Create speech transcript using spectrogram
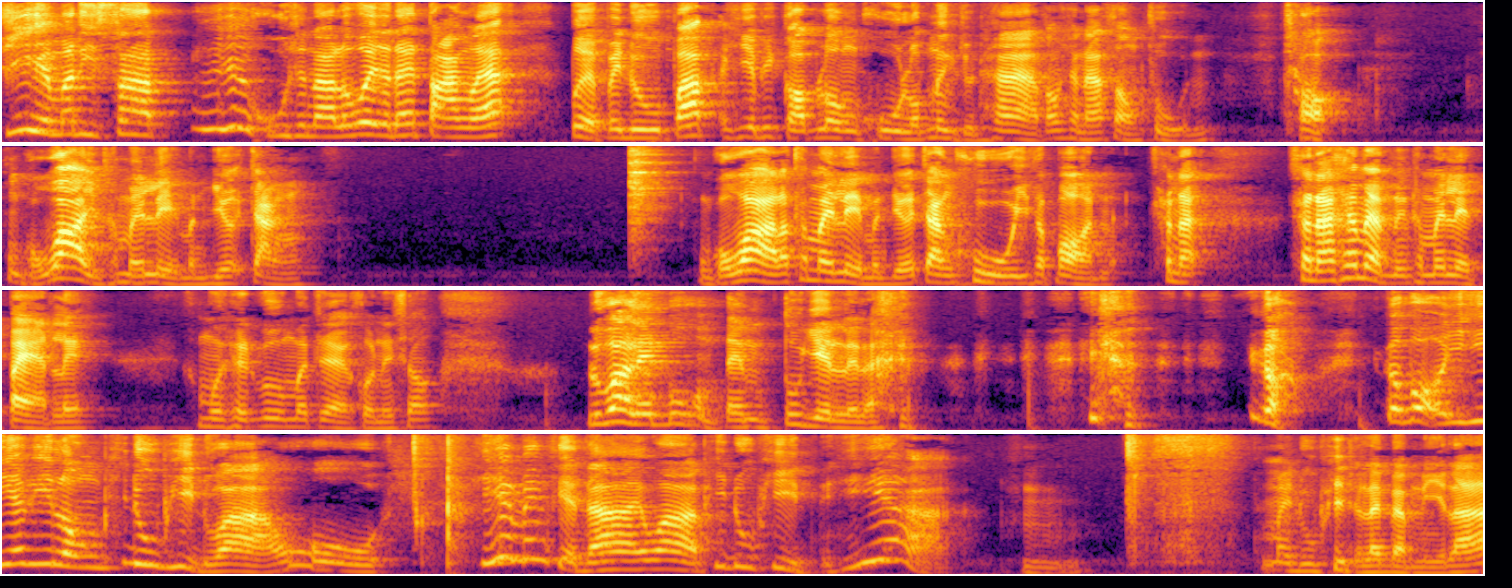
เฮียมาดิสัตว์เฮียครูชนะแล้วเว้ยจะได้ตังค์แล้ว เปิดไปดูปั๊บเฮียพี่ก๊อฟลงครูลบหนึ่งจุดห้าต้องชนะสองศูนย์ช็อกผมก็ว่าอยู่ทำไมเลทมันเยอะจัง ผมก็ว่าแล้วทำไมเลทมันเยอะจังครูอีสปอร์ตชนะ ชนะแค่แบบหนึ่งทำไมเลทแปดเลย ขโมยเรดบูมาแจกคนในช่อง รู้ว่าเรดบูผมเต็มตู้เย็นเลยนะ ก็ก็บอกเฮียพี่ลงพี่ดูผิดว่ะ โอ้เฮียแม่งเสียดายว่ะ พี่ดูผิดเฮียทำไมดูผิดอะไรแบบนี้ล่ะ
